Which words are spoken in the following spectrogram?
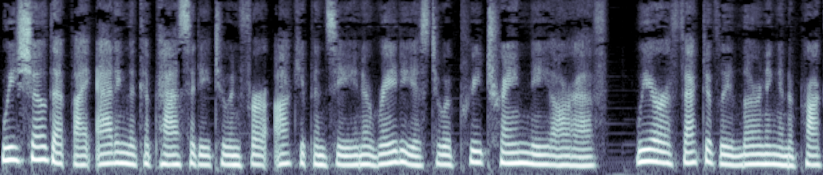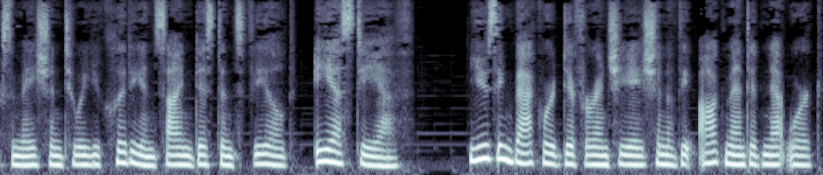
We show that by adding the capacity to infer occupancy in a radius to a pre trained NERF, we are effectively learning an approximation to a Euclidean sign distance field, ESDF. Using backward differentiation of the augmented network,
